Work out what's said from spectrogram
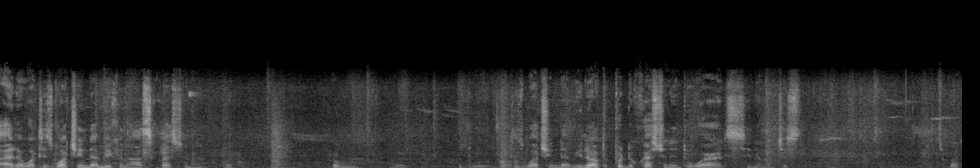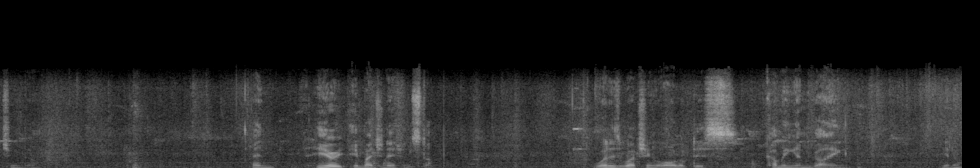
either what is watching them, you can ask a question from watching them. You don't have to put the question into words, you know, just it's watching them. And here, imagination stop. What is watching all of this coming and going? You know?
